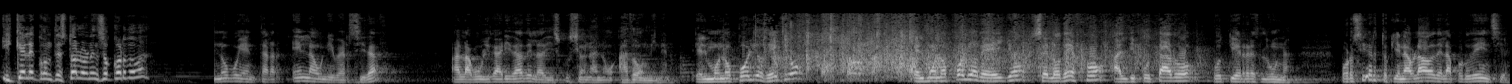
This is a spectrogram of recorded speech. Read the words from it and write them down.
¿Y qué le contestó Lorenzo Córdoba? No voy a entrar en la universidad a la vulgaridad de la discusión a, no, a dominen. El monopolio de ello, el monopolio de ello se lo dejo al diputado Gutiérrez Luna. Por cierto, quien hablaba de la prudencia,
